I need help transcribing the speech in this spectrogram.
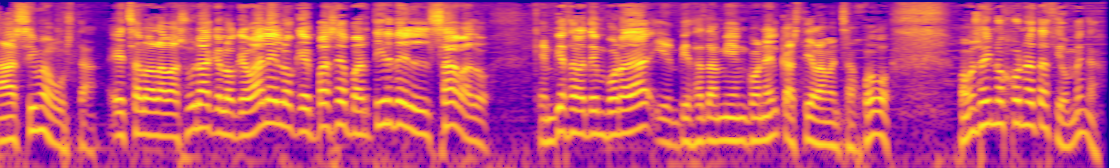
Así me gusta. Échalo a la basura, que lo que vale es lo que pase a partir del sábado, que empieza la temporada y empieza también con el Castilla-La Mancha en juego. Vamos a irnos con natación, venga.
